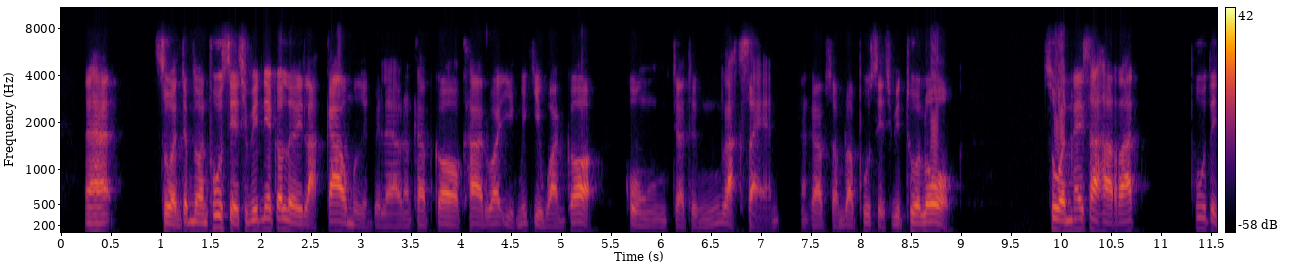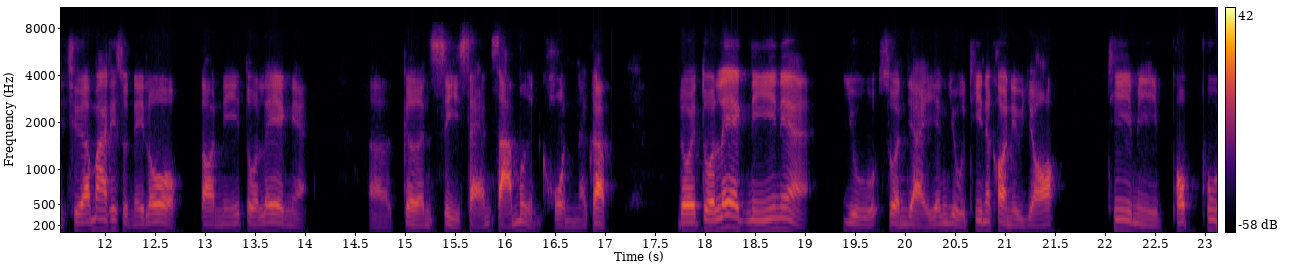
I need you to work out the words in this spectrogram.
ๆ นะฮะ ส่วนจำนวนผู้เสียชีวิตเนี่ยก็เลยหลัก 90,000 ไปแล้วนะครับ ก็คาดว่าอีกไม่กี่วันก็คงจะถึงหลักแสนนะครับสำหรับผู้เสียชีวิตทั่วโลก ส่วนในสหรัฐผู้ติดเชื้อมากที่สุดในโลก ตอนนี้ตัวเลขเนี่ยเอ่อเกิน 430,000 คนนะครับ โดยตัวเลขนี้เนี่ยอยู่ส่วนใหญ่ยังอยู่ที่นครนิวยอร์กที่มีพบผู้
